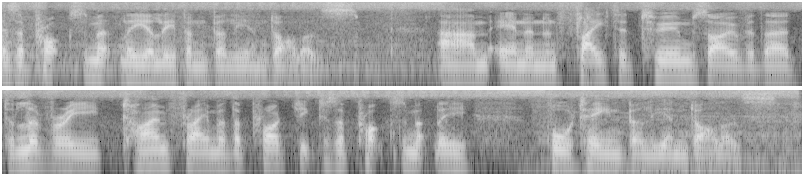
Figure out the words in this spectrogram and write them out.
is approximately 11 billion dollars, um, and in inflated terms over the delivery timeframe of the project is approximately 14 billion dollars.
